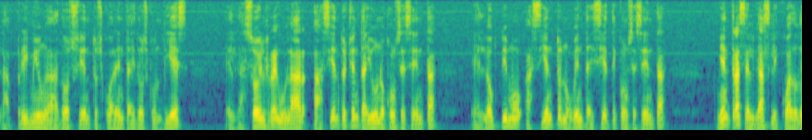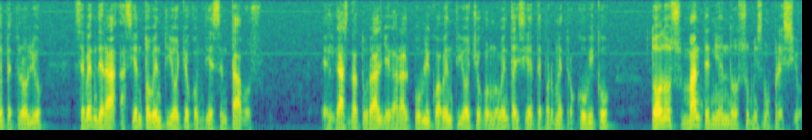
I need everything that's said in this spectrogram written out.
la premium a 242,10, el gasoil regular a 181,60, el óptimo a 197,60, mientras el gas licuado de petróleo se venderá a 128,10 centavos. El gas natural llegará al público a 28,97 por metro cúbico, todos manteniendo su mismo precio.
